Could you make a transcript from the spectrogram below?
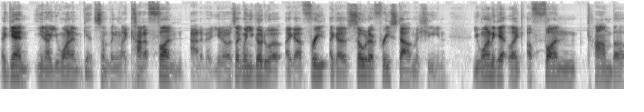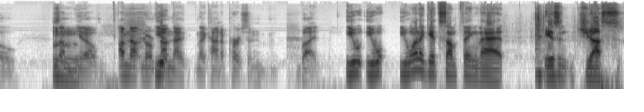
again, you know, you want to get something like kind of fun out of it. You know, it's like when you go to a like a free like a soda freestyle machine, you want to get like a fun combo. Some you know, I'm not nor- Mm-hmm. You- I'm not that kind of person, but you you you want to get something that isn't just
